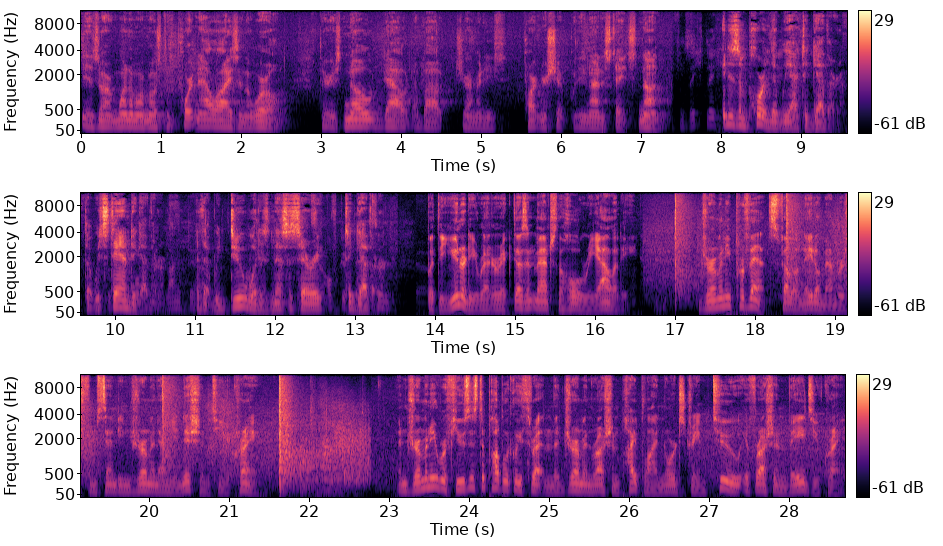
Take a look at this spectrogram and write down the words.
is our, one of our most important allies in the world. There is no doubt about Germany's partnership with the United States. None. It is important that we act together, that we stand together, and that we do what is necessary together. But the unity rhetoric doesn't match the whole reality. Germany prevents fellow NATO members from sending German ammunition to Ukraine. And Germany refuses to publicly threaten the German Russian pipeline Nord Stream 2 if Russia invades Ukraine.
